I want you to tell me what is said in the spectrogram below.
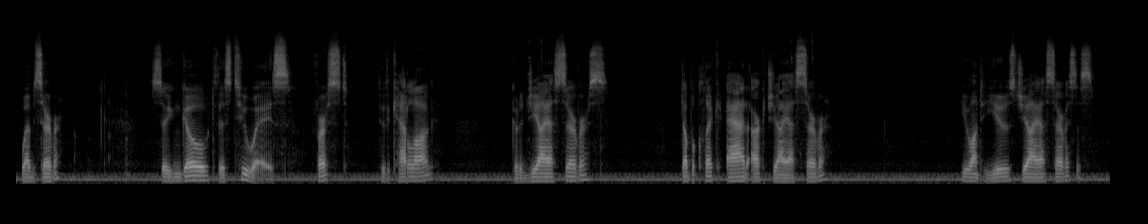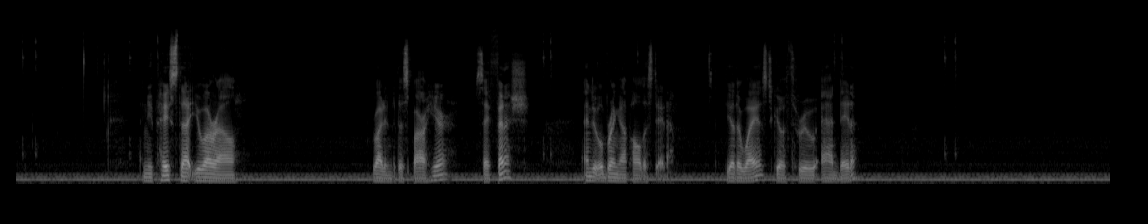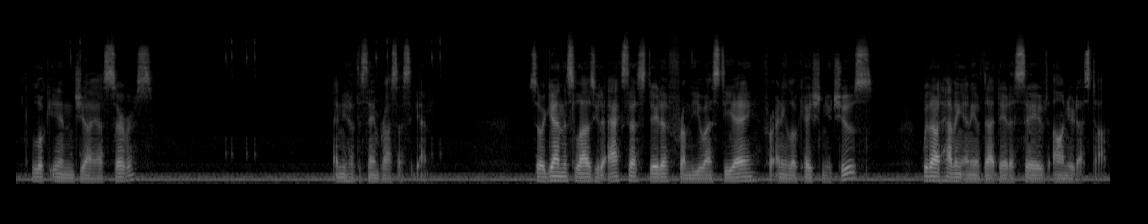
web server. So you can go to this two ways. First, through the catalog, go to GIS servers, double click add ArcGIS server. You want to use GIS services, and you paste that URL right into this bar here, say finish, and it will bring up all this data. The other way is to go through add data, look in GIS servers, and you have the same process again. So again, this allows you to access data from the USDA for any location you choose without having any of that data saved on your desktop.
